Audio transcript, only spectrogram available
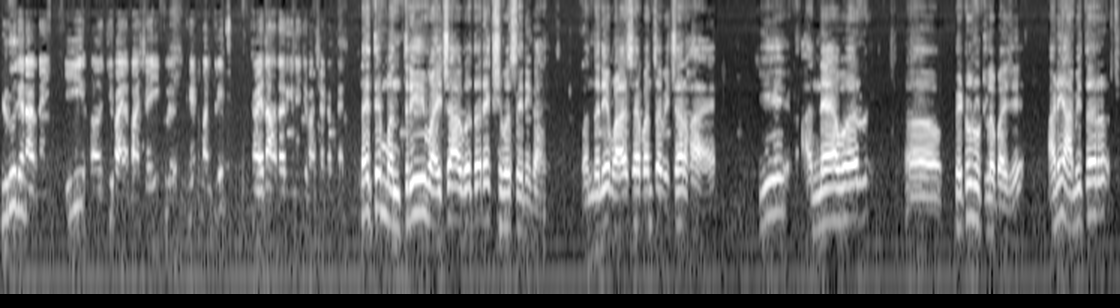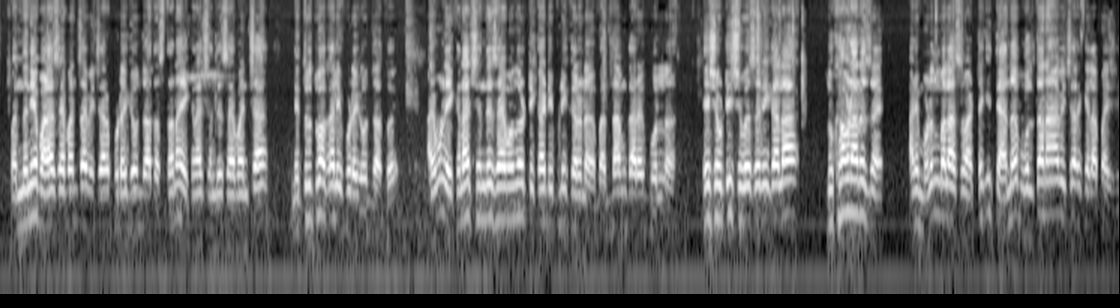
फिरू देणार नाही ही अ, जी भाषा ही थेट मंत्रीच कायदा हातात घेण्याची भाषा करतायत नाही ते मंत्री व्हायच्या अगोदर एक शिवसैनिक आहेत वंदनीय बाळासाहेबांचा विचार हा आहे की अन्यायावर अं, पेटून उठलं पाहिजे आणि आम्ही तर वंदनीय बाळासाहेबांचा विचार पुढे घेऊन जात असताना एकनाथ शिंदे साहेबांच्या नेतृत्वाखाली पुढे घेऊन जातोय. आणि म्हणून एकनाथ शिंदे साहेबांवर टीका टिप्पणी करणं बदनामकारक बोलणं हे शेवटी शिवसैनिकाला दुखावणारच आहे. आणि म्हणून मला असं वाटतं की त्यानं बोलताना हा विचार केला पाहिजे.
